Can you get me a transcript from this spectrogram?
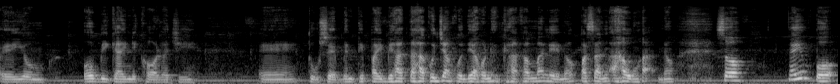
ay yung OB-gynecology. Eh, 275 yata ako dyan kung di ako nagkakamali, no? Pasang-awa, no? So, ngayon po,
